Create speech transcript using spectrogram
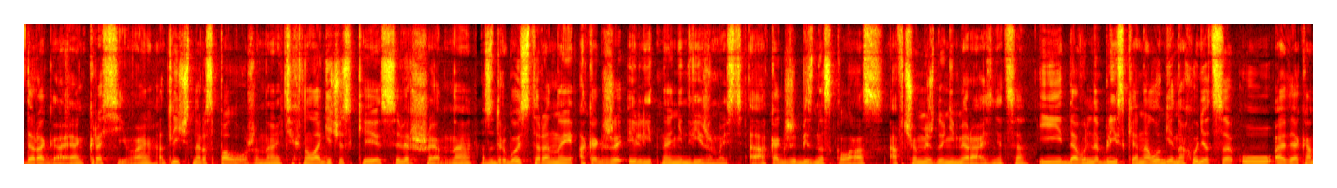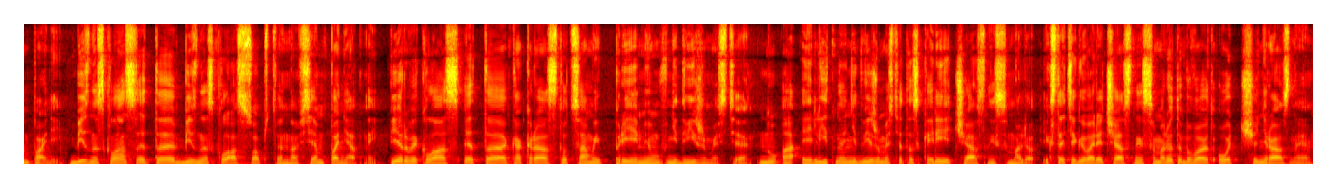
Дорогая, красивая, отлично расположена, технологически совершенно. С другой стороны, а как же элитная недвижимость? А как же бизнес-класс? А в чем между ними разница? И довольно близкие аналогии находятся у авиакомпаний. Бизнес-класс — это бизнес-класс, собственно, всем понятный. Первый класс — это как раз тот самый премиум в недвижимости. Ну а элитная недвижимость — это скорее частный самолет. И, кстати говоря, частные самолеты бывают очень разные,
